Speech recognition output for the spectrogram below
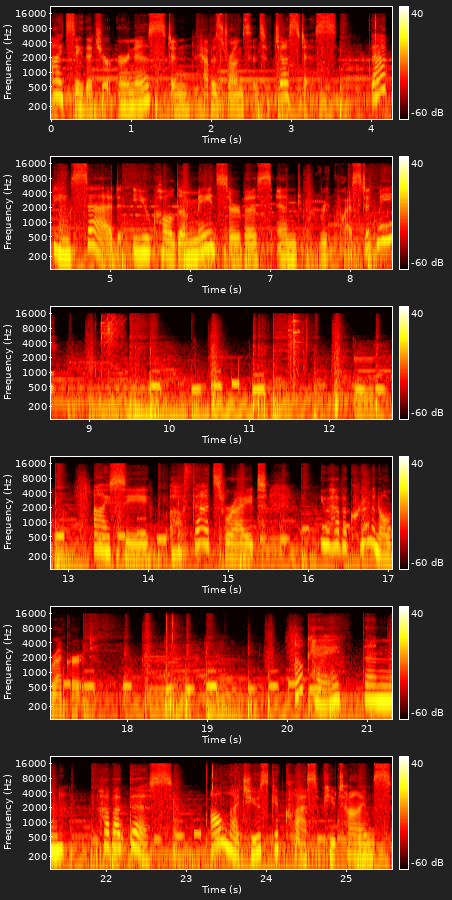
I'd say that you're earnest and have a strong sense of justice. That being said, you called a maid service and requested me? I see. Oh, that's right. You have a criminal record. Okay, then how about this? I'll let you skip class a few times.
